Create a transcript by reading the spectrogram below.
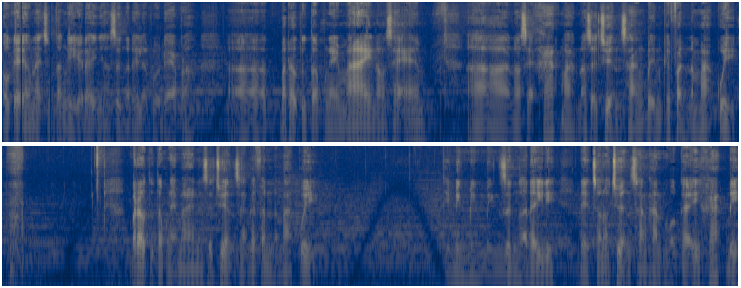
Ok, hôm nay chúng ta nghỉ ở đây nhé, dừng ở đây là vừa đẹp đó. À, bắt đầu từ tập ngày mai nó sẽ à, nó sẽ khác mà, nó sẽ chuyển sang bên cái phần là ma quỷ. Bắt đầu từ tập ngày mai nó sẽ chuyển sang cái phần là ma quỷ. Thì mình mình mình dừng ở đây đi để cho nó chuyển sang hẳn một cái khác đi.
